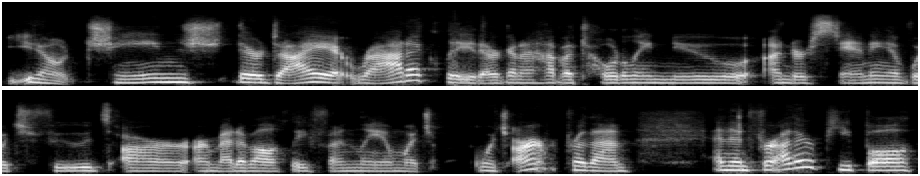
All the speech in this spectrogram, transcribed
you know change their diet radically. They're going to have a totally new understanding of which foods are are metabolically friendly and which which aren't for them. And then for other people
